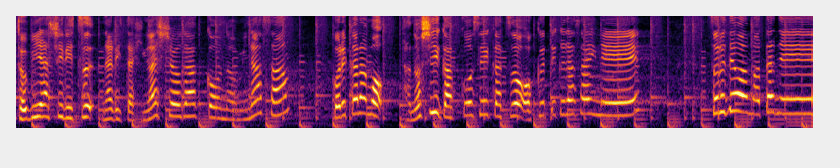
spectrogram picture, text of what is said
飛び市立成田東小学校の皆さんこれからも楽しい学校生活を送ってくださいね。それではまたね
